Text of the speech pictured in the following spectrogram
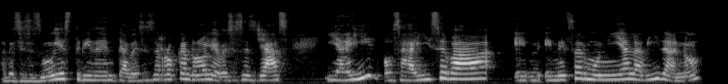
a veces es muy estridente, a veces es rock and roll y a veces es jazz. Y ahí, o sea, ahí se va en, en esa armonía la vida, ¿no?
